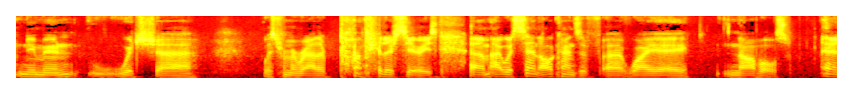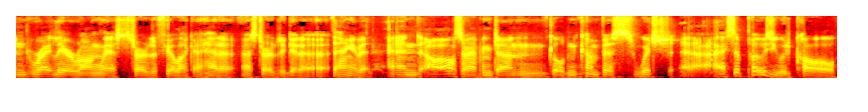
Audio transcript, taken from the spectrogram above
New Moon, which was from a rather popular series, um, I was sent all kinds of YA novels and rightly or wrongly, I started to feel like I had a, I started to get a, hang of it. And also having done Golden Compass, which uh, I suppose you would call,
